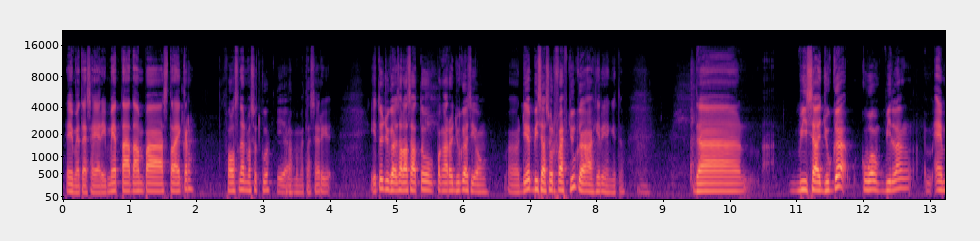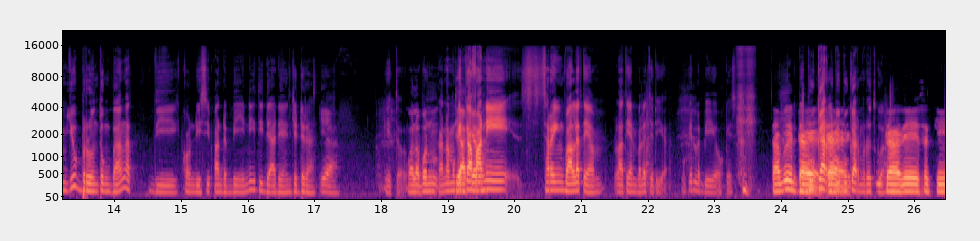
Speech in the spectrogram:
eh meta seri meta tanpa striker Falsner maksud gue Iya. kenapa meta seri itu juga salah satu pengaruh juga sih Ong Eh, dia bisa survive juga akhirnya gitu Dan bisa juga gua bilang MU beruntung banget di kondisi pandemi ini tidak ada yang cedera Iya. gitu. Walaupun Karena mungkin akhir- Cavani sering balet ya, latihan balet jadi ya mungkin lebih oke sih. Tapi dari, bugar, lebih dari- bugar menurut gua. dari segi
